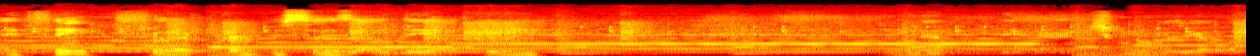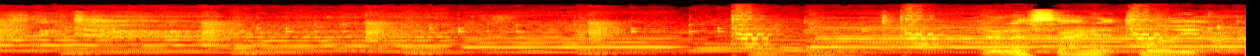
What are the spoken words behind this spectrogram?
I think for the purposes of the LP, no, neither. Which one was go with fight? I'm gonna assign it to Ilyana.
